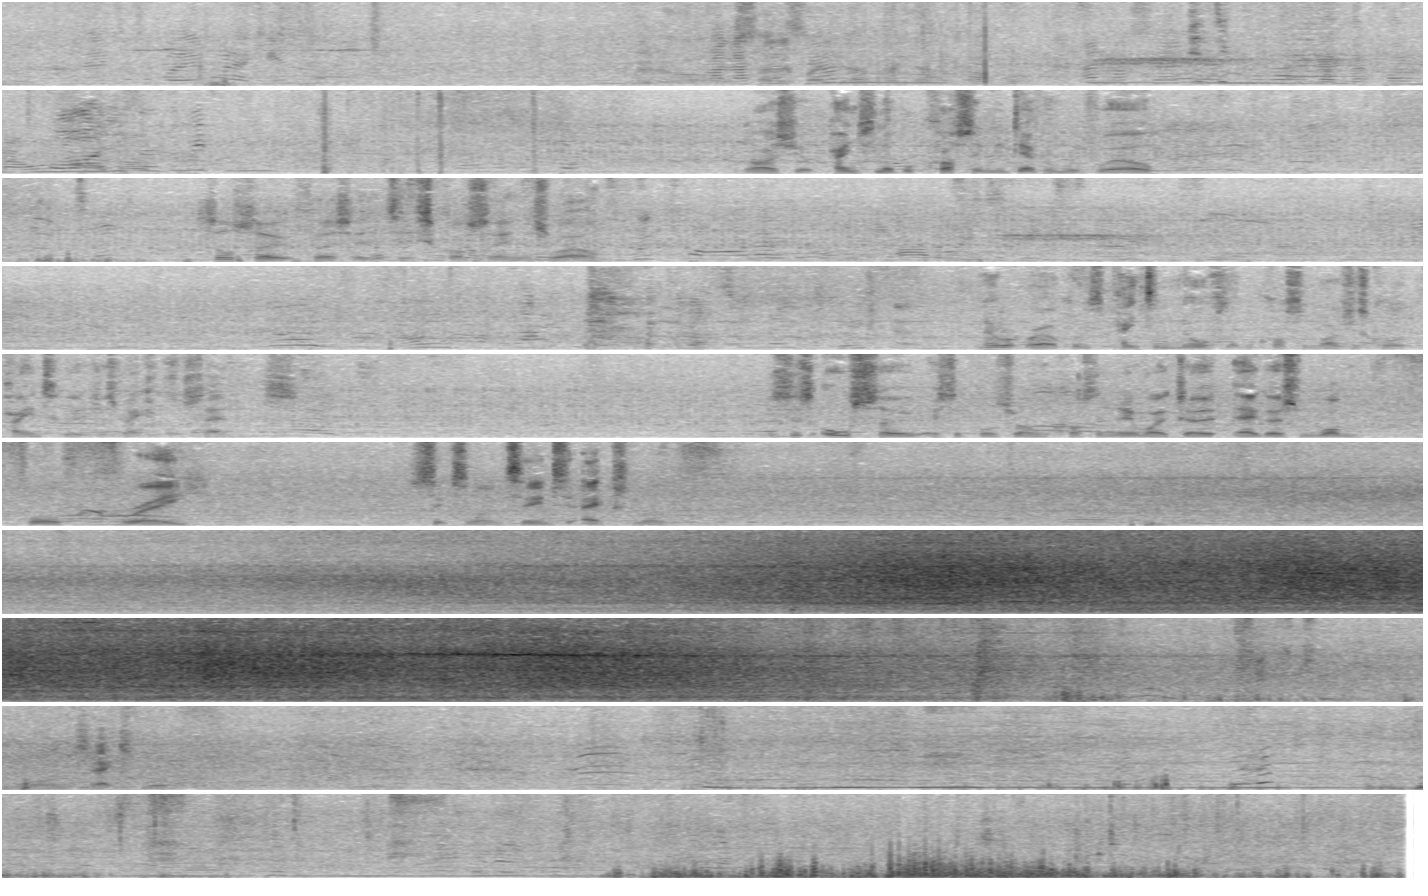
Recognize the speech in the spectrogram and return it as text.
caminando. De hecho, se puede ir por aquí, ¿no? Pero ¿A la sale estación? para allá, para allá. Vamos. A no ser que plataforma 1 Guys, we're at Paignton Level Crossing in Devon with Will. It's also First Editors Crossing as well. No, what rail is Paignton North Level Crossing, I just call it Paignton, it just makes more sense. This is also a supporter on crossing anyway, so there goes 143, 619 to Exmouth. Mm-hmm.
